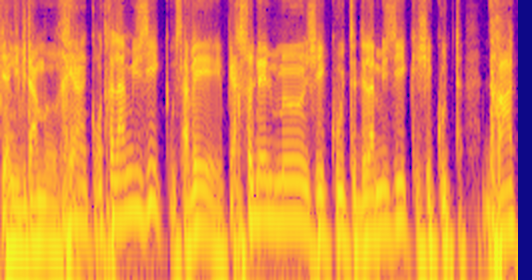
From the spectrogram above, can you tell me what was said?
bien évidemment rien contre la musique. Vous savez, personnellement, j'écoute de la musique. J'écoute Drac,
